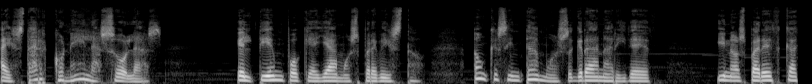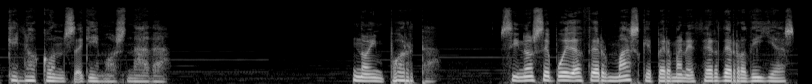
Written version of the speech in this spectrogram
a estar con Él a solas, el tiempo que hayamos previsto, aunque sintamos gran aridez y nos parezca que no conseguimos nada. No importa si no se puede hacer más que permanecer de rodillas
